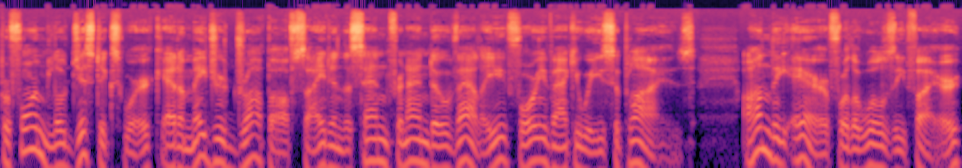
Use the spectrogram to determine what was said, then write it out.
performed logistics work at a major drop off site in the San Fernando Valley for evacuee supplies. On the air for the Woolsey fire,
